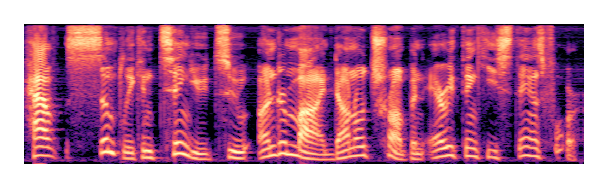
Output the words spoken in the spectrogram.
have simply continued to undermine Donald Trump and everything he stands for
